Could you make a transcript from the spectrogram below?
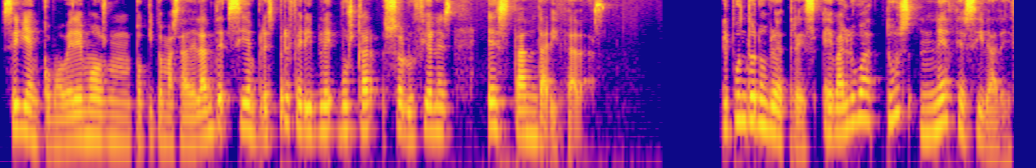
Si bien, como veremos un poquito más adelante, siempre es preferible buscar soluciones estandarizadas. El punto número 3. Evalúa tus necesidades.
